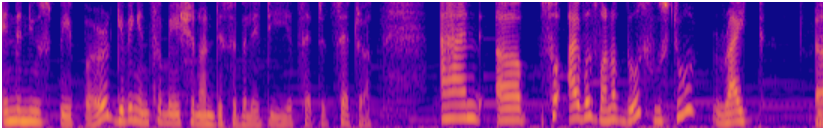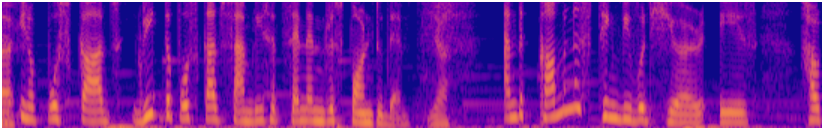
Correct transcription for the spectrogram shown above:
in the newspaper giving information on disability, etc., etc. And uh, so I was one of those who used to write, uh, you know, postcards, read the postcards families had sent and respond to them. Yeah. And the commonest thing we would hear is how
